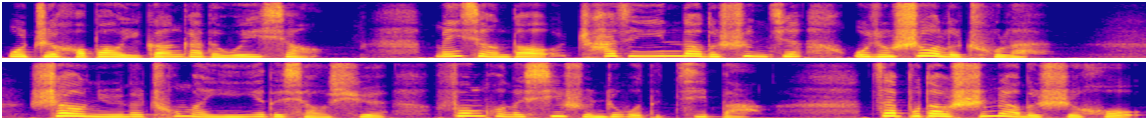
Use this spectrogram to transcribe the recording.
我只好报以尴尬的微笑。没想到插进阴道的瞬间，我就射了出来。少女那充满淫液的小穴疯狂地吸吮着我的鸡巴，在不到十秒的时候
